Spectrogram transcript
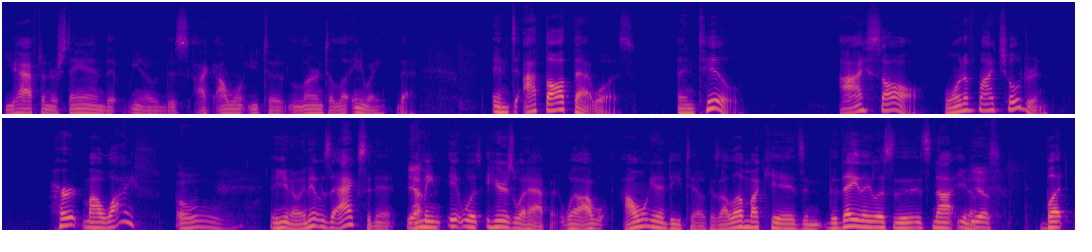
you have to understand that, you know, this, I, I want you to learn to love. Anyway, that, and I thought that was until I saw one of my children hurt my wife Oh, you know, and it was an accident. Yeah. I mean, it was. Here's what happened. Well, I, I won't get into detail because I love my kids, and the day they listen, it's not, you know. yes. But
